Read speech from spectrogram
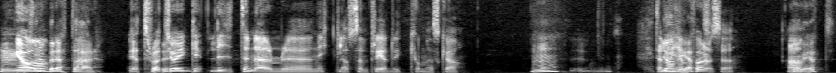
mm, ja, får du berätta här. Jag tror att jag är lite närmare Niklas än Fredrik om jag ska mm. hitta någon jämförelse. Ja. Jag vet.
